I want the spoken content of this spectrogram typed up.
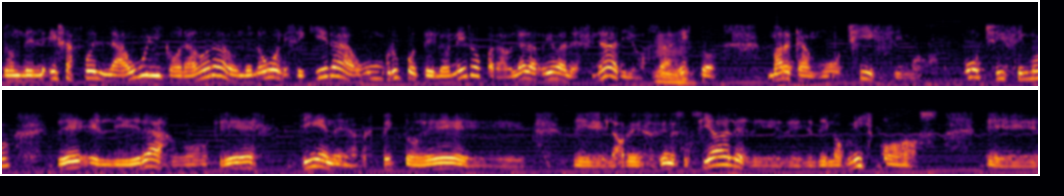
donde ella fue la única oradora, donde no hubo ni siquiera un grupo telonero para hablar arriba del escenario. O sea, mm. esto marca muchísimo muchísimo del liderazgo que tiene respecto de, de las organizaciones sociales, de, los mismos eh,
